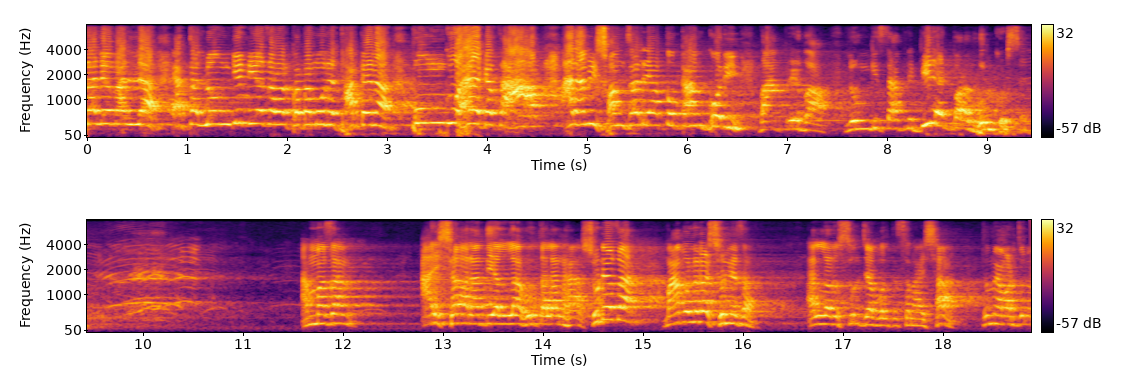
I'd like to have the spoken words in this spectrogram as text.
চালিয়ে মারলা একটা লুঙ্গি নিয়ে যাওয়ার কথা মনে থাকে না। পুঙ্গু হয়ে গেছে হা আর আমি সংসারে এত কাম করি। বাপরে বাপ, লুঙ্গি আপনি বিরাট বড় ভুল করছেন। আম্মা যান আয়সা রাদি আল্লাহ তালানহা শুনে যান মা বোনেরা শুনে যান আল্লাহ রসুল যা বলতেছেন আয়সা তুমি আমার জন্য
